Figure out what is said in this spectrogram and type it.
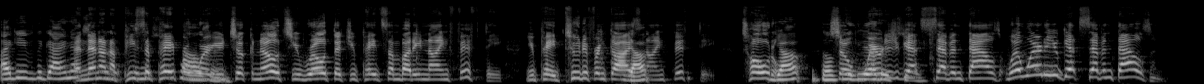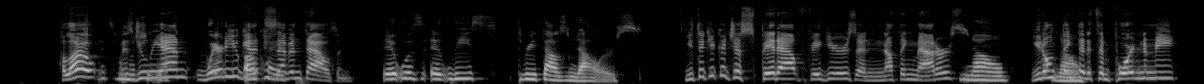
I gave the guy next. And then on a piece of paper where you took notes, you wrote that you paid somebody 950. You paid two different guys Yep. 950 total. Yep, so where did you get two. 7,000? Well, where do you get 7,000? Hello, Ms. Julianne, where do you get Okay. 7,000? It was at least three thousand dollars. You think you could just spit out figures and nothing matters? No. You don't think that it's important to me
